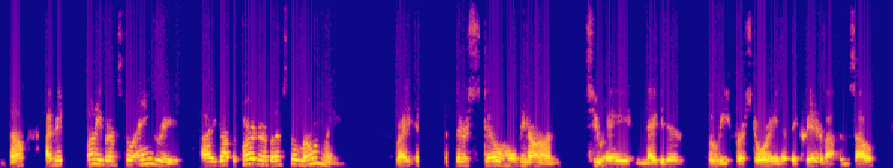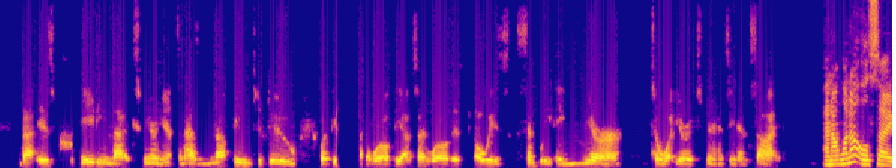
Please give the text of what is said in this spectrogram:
You know, I made money, but I'm still angry. I got the partner, but I'm still lonely. Right? they're still holding on to a negative belief or story that they created about themselves that is creating that experience and has nothing to do with the outside world. The outside world is always simply a mirror to what you're experiencing inside. And I want to also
